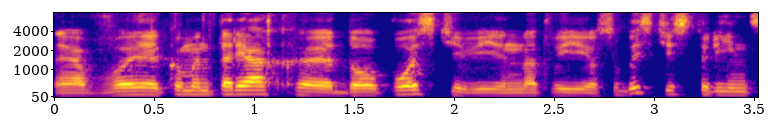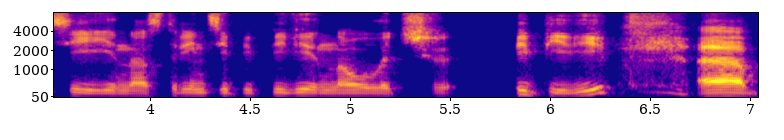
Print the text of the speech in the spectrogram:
В коментарях до постів і на твоїй особистій сторінці, і на сторінці PPV Knowledge PPV. Е,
